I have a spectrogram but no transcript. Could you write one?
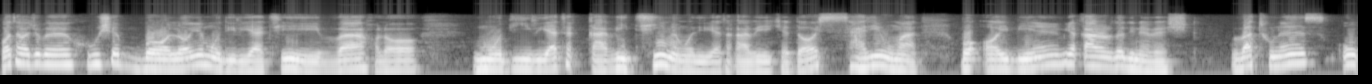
با توجه به هوش بالای مدیریتی و حالا مدیریت قوی تیم مدیریت قوی که داشت سریع اومد. با IBM یه قراردادی نوشت. و تونست اون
